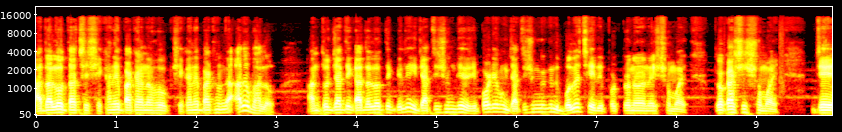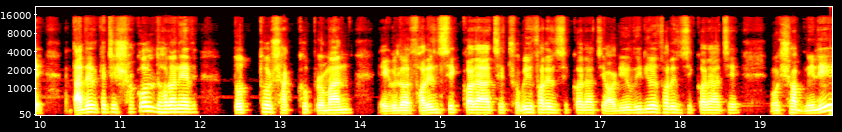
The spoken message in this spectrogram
আদালত আছে সেখানে পাঠানো হোক, সেখানে পাঠানো আরও ভালো। আন্তর্জাতিক আদালতে গেলে এই জাতিসংঘের রিপোর্ট এবং জাতিসংঘ কিন্তু বলেছে এই রিপোর্ট প্রণয়নের সময়, প্রকাশের সময় যে তাদের কাছে সকল ধরনের তথ্য, সাক্ষ্য, প্রমাণ, এগুলো ফরেন্সিক করা আছে, ছবির ফরেন্সিক করা আছে অডিও ভিডিওর ফরেন্সিক করা আছে, এবং সব মিলিয়ে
